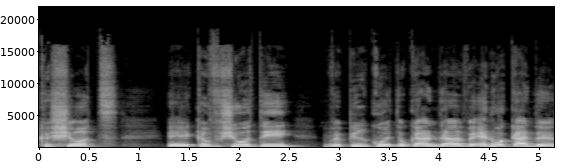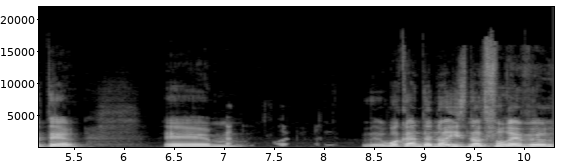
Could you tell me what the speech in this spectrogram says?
קשות אה, כבשו אותי ופירקו את ווקנדה ואין ווקנדה יותר. אמ, ווקנדה no- is not forever.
